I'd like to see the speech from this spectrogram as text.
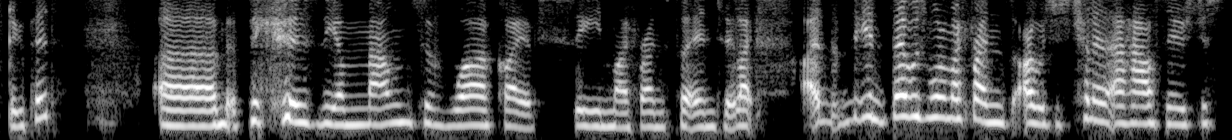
stupid. Um, because the amount of work I have seen my friends put into, like, I, there was one of my friends. I was just chilling at her house, and he was just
